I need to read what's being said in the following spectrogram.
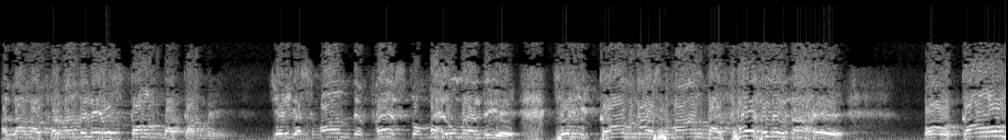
اللہ نے فرما نے اس قوم دا کم ہے۔ جیڑی اسمان دے فیض تو محروم رہی ہے جیڑی قوم نو اسمان دا فیض ملتا ہے۔ وہ قوم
